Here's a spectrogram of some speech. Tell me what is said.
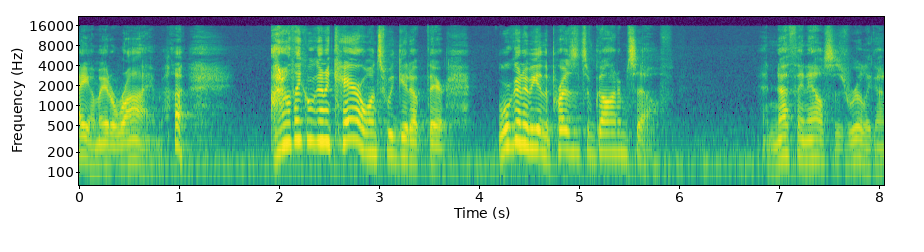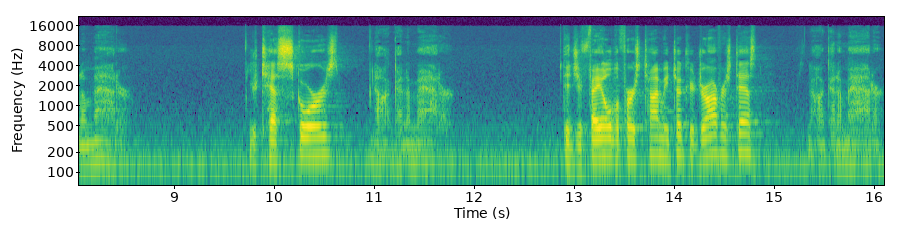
Hey, I made a rhyme. I don't think we're going to care once we get up there. We're going to be in the presence of God Himself, and nothing else is really going to matter. Your test scores, not going to matter. Did you fail the first time you took your driver's test? Not going to matter.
